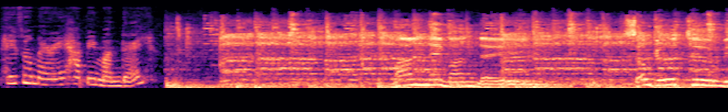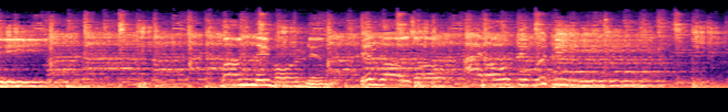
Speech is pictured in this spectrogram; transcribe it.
Hey Phil Mary, happy Monday. Monday, Monday, so good to me. Monday morning, it was all I hoped it would be.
